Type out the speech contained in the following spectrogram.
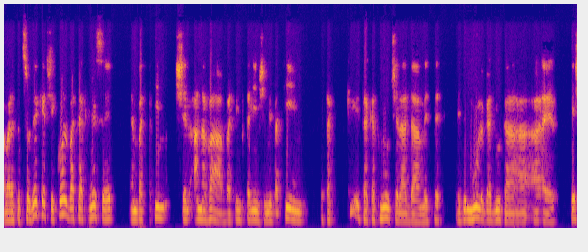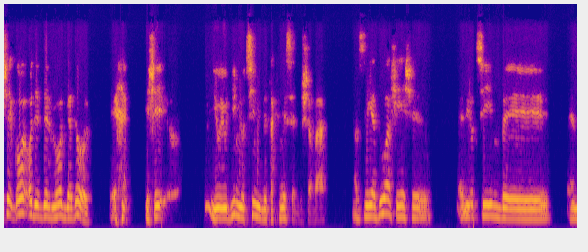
אבל את צודקת שכל בתי הכנסת הם בתים של ענווה, בתים קטנים שמבטאים את, את הקטנות של האדם, את, את מול גדלות האל. יש עוד הבדל מאוד גדול, כשיהודים יוצאים מבית הכנסת בשבת, אז ידוע שיש, הם יוצאים, ב, הם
